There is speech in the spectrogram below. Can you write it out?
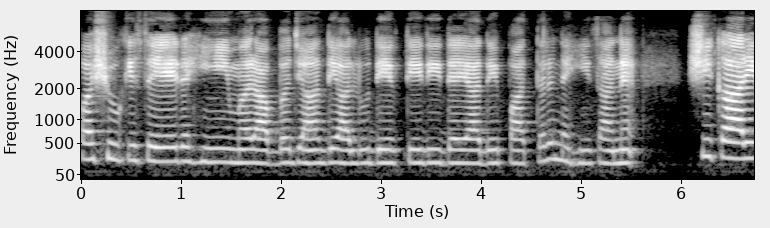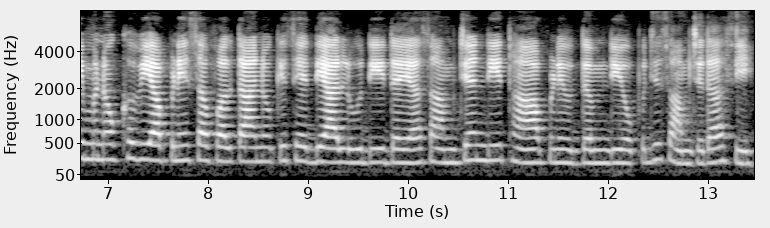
ਪਸ਼ੂ ਕਿਸੇ ਰਹੀਮ, ਰੱਬ ਜਾਂ ਦਿਆਲੂ ਦੇਵਤੇ ਦੀ ਦਇਆ ਦੇ ਪਾਤਰ ਨਹੀਂ ਸਨ। ਸ਼ਿਕਾਰੀ ਮਨੁੱਖ ਵੀ ਆਪਣੀ ਸਫਲਤਾ ਨੂੰ ਕਿਸੇ ਦਿਆਲੂ ਦੀ ਦਇਆ ਸਮਝਣ ਦੀ ਥਾਂ ਆਪਣੇ ਉਦਮ ਦੀ ਉਪਜ ਸਮਝਦਾ ਸੀ।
